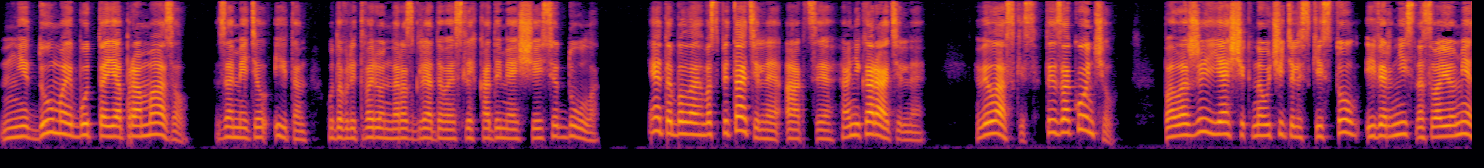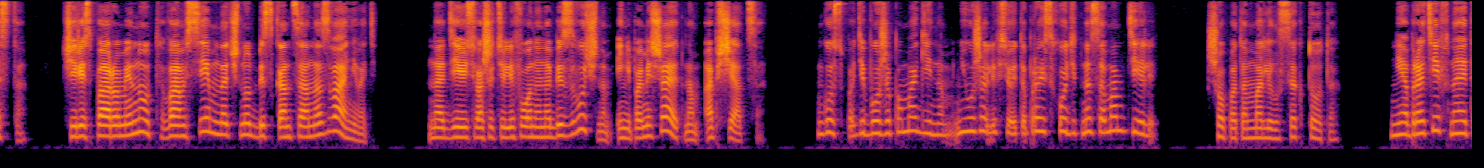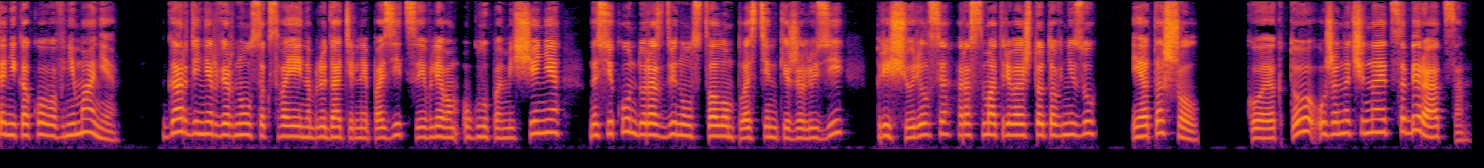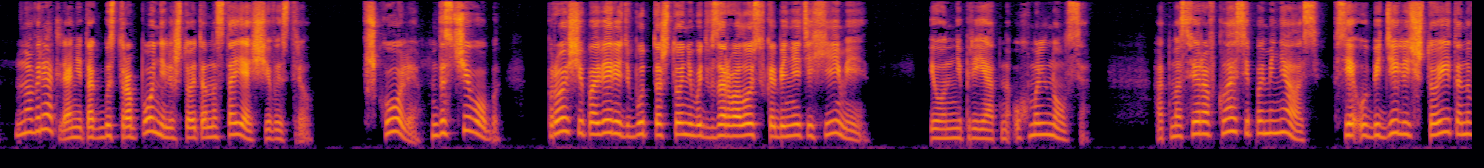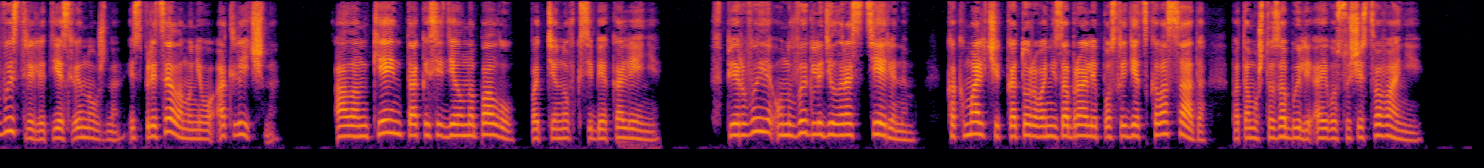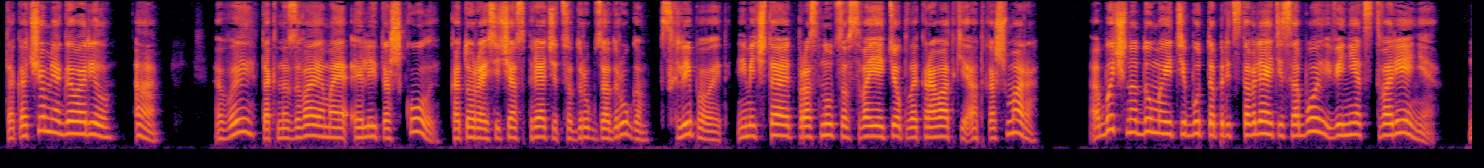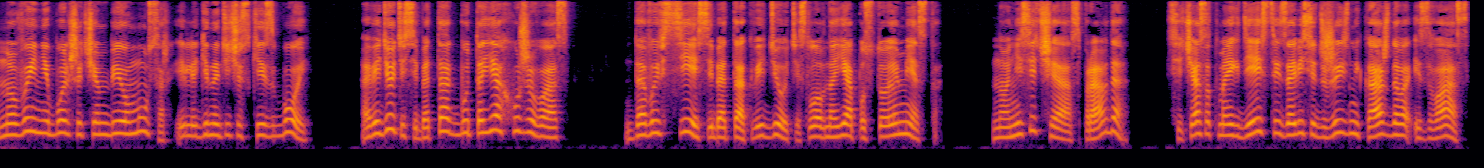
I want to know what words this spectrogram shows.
«Не думай, будто я промазал», — заметил Итан, удовлетворенно разглядывая слегка дымящееся дуло. «Это была воспитательная акция, а не карательная. Веласкес, ты закончил? Положи ящик на учительский стол и вернись на свое место. Через пару минут вам всем начнут без конца названивать. Надеюсь, ваши телефоны на беззвучном и не помешают нам общаться». «Господи боже, помоги нам! Неужели все это происходит на самом деле?» Шепотом молился кто-то. Не обратив на это никакого внимания, Гардинер вернулся к своей наблюдательной позиции в левом углу помещения, на секунду раздвинул стволом пластинки жалюзи, прищурился, рассматривая что-то внизу, и отошел. Кое-кто уже начинает собираться, но вряд ли они так быстро поняли, что это настоящий выстрел. В школе? Да с чего бы? Проще поверить, будто что-нибудь взорвалось в кабинете химии. И он неприятно ухмыльнулся. Атмосфера в классе поменялась. Все убедились, что Итан выстрелит, если нужно, и с прицелом у него отлично. Алан Кейн так и сидел на полу, подтянув к себе колени. Впервые он выглядел растерянным, как мальчик, которого не забрали после детского сада, потому что забыли о его существовании. «Так о чем я говорил? А, вы, так называемая элита школы, которая сейчас прячется друг за другом, всхлипывает и мечтает проснуться в своей теплой кроватке от кошмара, Обычно думаете, будто представляете собой венец творения, но вы не больше, чем биомусор или генетический сбой, а ведете себя так, будто я хуже вас. Да вы все себя так ведете, словно я пустое место. Но не сейчас, правда? Сейчас от моих действий зависит жизнь каждого из вас.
